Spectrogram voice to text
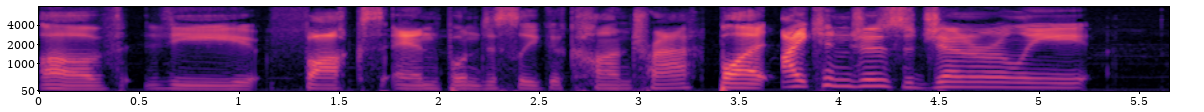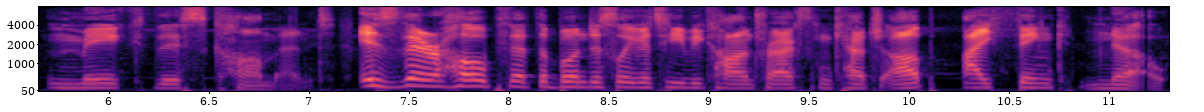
of the Fox and Bundesliga contract, but I can just generally make this comment. Is there hope that the Bundesliga TV contracts can catch up? I think no.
